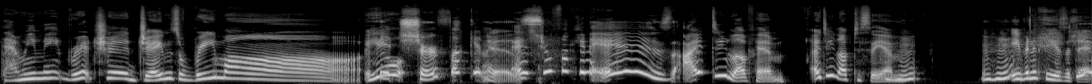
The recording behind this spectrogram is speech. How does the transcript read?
Then we meet Richard James Remar. He'll, It sure fucking is. it sure fucking is. I do love him. I do love to see him, Mhm. even if he is a dick.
